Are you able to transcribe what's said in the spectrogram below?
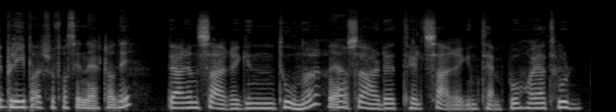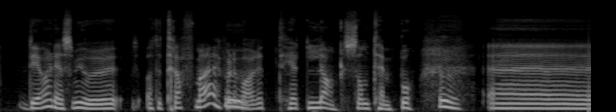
Du blir bare så fascinert av de. Det er en særegen tone, Ja. og så er det et helt særegen tempo. Og jeg tror det var det som gjorde at det traff meg, for det var et helt langsomt tempo. Mm. Eh,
